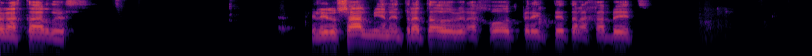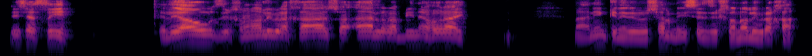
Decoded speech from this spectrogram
Buenas tardes. El Yerushalmi en el Tratado de Berajot, Perektet Alajabet, dice así: Eliyahu Zichrono Libraja, Sha'al Rabbi Nehorai. Manín que en el Yerushalmi dice Zichrono Libraja,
